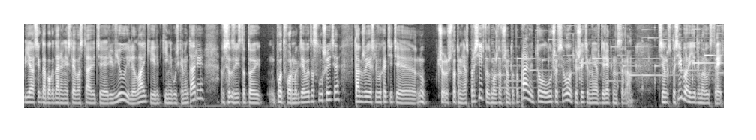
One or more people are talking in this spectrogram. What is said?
Я всегда благодарен, если вы оставите ревью или лайки или какие-нибудь комментарии. Все зависит от той платформы, где вы это слушаете. Также, если вы хотите ну, что-то меня спросить, возможно, в чем-то поправить, то лучше всего пишите мне в директ в Инстаграм. Всем спасибо и до новых встреч.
